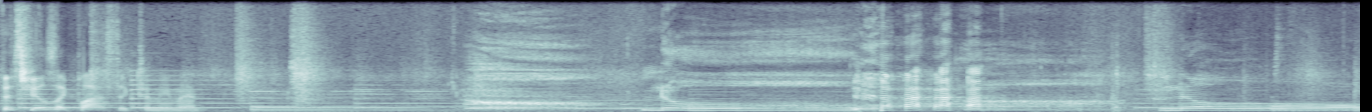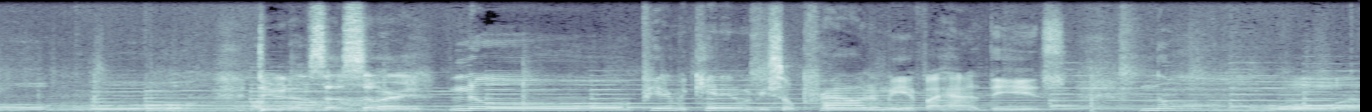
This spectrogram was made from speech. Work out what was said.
This feels like plastic to me, man. No. no. Dude, I'm so sorry. No. Peter McKinnon would be so proud of me if I had these. No.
